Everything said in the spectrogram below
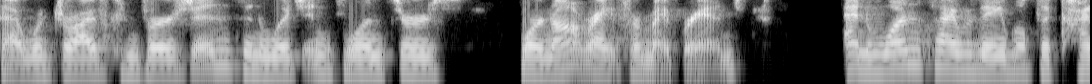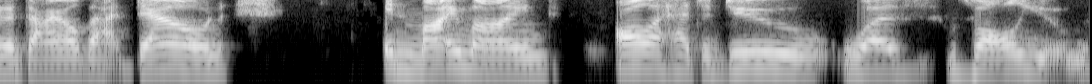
that would drive conversions and which influencers were not right for my brand. And once I was able to kind of dial that down, in my mind, all I had to do was volume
